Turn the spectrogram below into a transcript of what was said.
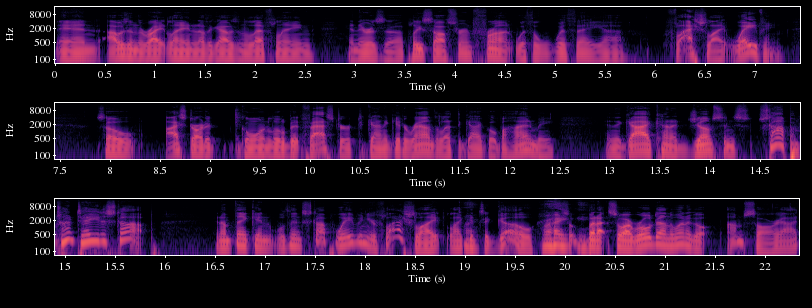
And I was in the right lane, another guy was in the left lane, and there was a police officer in front with a with a uh, flashlight waving. So I started going a little bit faster to kind of get around to let the guy go behind me, and the guy kind of jumps and stop. I'm trying to tell you to stop. And I'm thinking, well, then stop waving your flashlight like Right. it's a go. Right. So, but I, so I rolled down the window. and Go. I'm sorry. I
